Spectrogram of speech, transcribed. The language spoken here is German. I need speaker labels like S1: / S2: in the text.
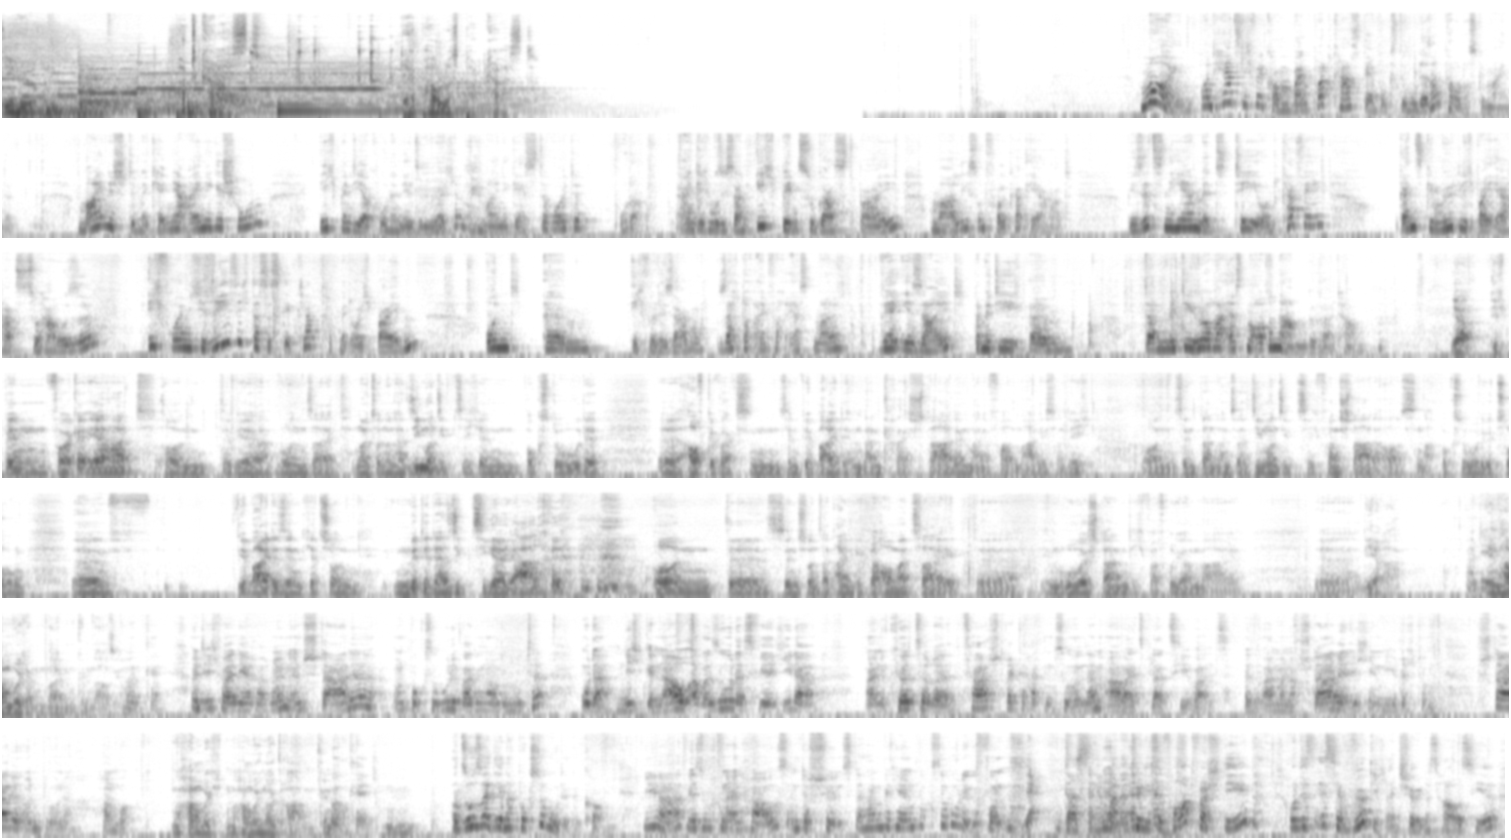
S1: Sie hören Podcast, der Paulus Podcast.
S2: Moin und herzlich willkommen beim Podcast der Buxtehuder St. Paulus Gemeinde. Meine Stimme kennen ja einige schon. Ich bin Diakonin Ilse Mörchen und meine Gäste heute, oder eigentlich muss ich sagen, ich bin zu Gast bei Marlies und Volker Erhard. Wir sitzen hier mit Tee und Kaffee, ganz gemütlich bei Erhards zu Hause. Ich freue mich riesig, dass es geklappt hat mit euch beiden. Und ähm, ich würde sagen, sagt doch einfach erstmal, wer ihr seid, damit die, ähm, damit die Hörer erstmal eure Namen gehört haben.
S3: Ja, ich bin Volker Erhard und wir wohnen seit 1977 in Buxtehude. Äh, aufgewachsen sind wir beide im Landkreis Stade, meine Frau Marlies und ich, und sind dann 1977 von Stade aus nach Buxtehude gezogen. Äh, wir beide sind jetzt schon Mitte der 70er Jahre und äh, sind schon seit einiger geraumer Zeit äh, im Ruhestand. Ich war früher mal Lehrer in Hamburg an einem Gymnasium.
S4: Okay. Und ich war Lehrerin in Stade und Buxtehude war genau die Mitte. Oder nicht genau, aber so, dass wir jeder eine kürzere Fahrstrecke hatten zu unserem Arbeitsplatz jeweils. Also einmal nach Stade, ich in die Richtung Stade und du nach Hamburg.
S3: Nach Hamburg, nach Hamburg-Neugraben, genau.
S4: Okay.
S3: Mhm.
S2: Und so seid ihr nach Buxtehude gekommen.
S4: Ja, wir suchten ein Haus und das Schönste haben wir hier in Buxtehude gefunden.
S2: Ja, das kann man natürlich sofort verstehen. Und es ist ja wirklich ein schönes Haus hier.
